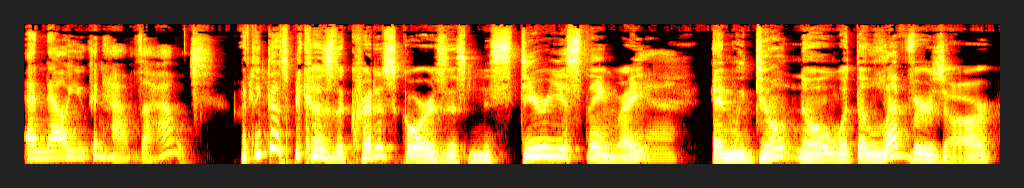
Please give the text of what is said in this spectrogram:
And now you can have the house. I think that's because the credit score is this mysterious thing, right? Yeah. And we don't know what the levers are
